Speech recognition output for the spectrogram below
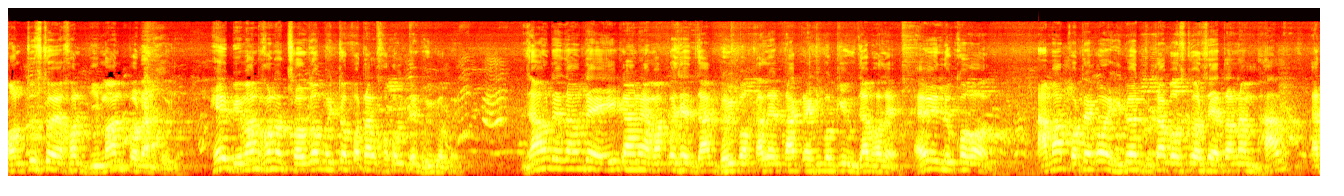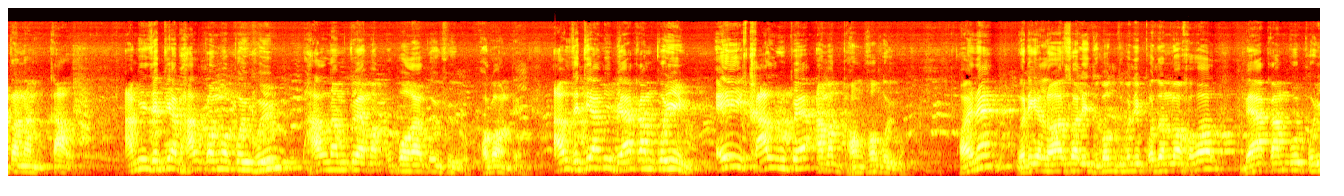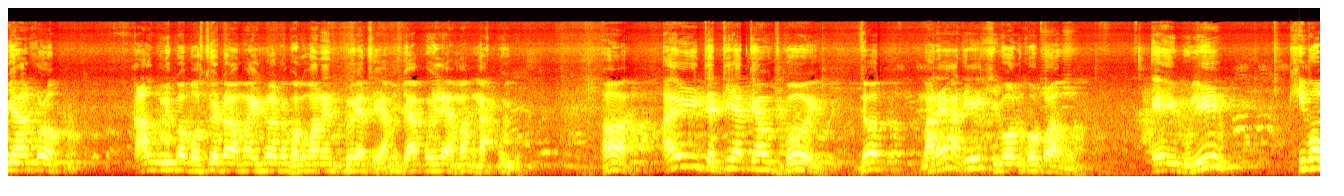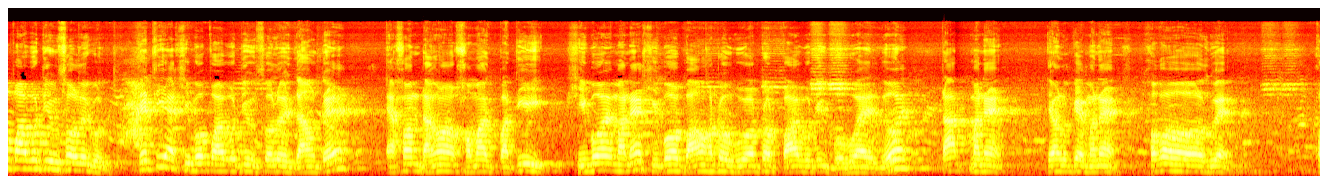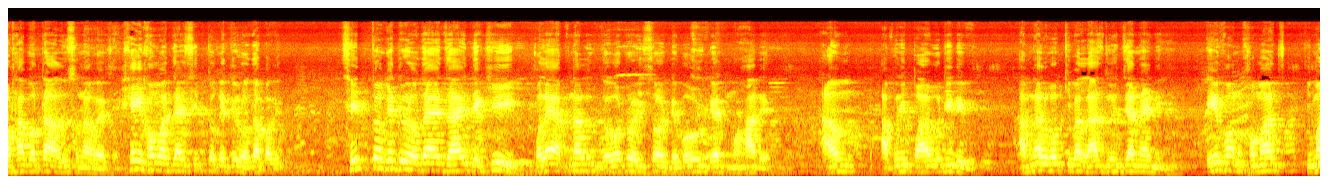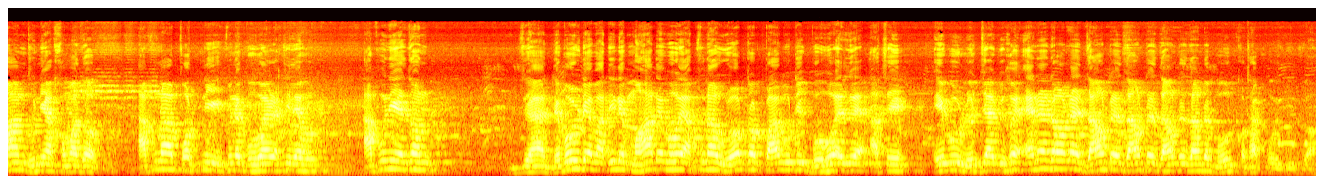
সন্তুষ্ট এখন বিমান প্ৰদান কৰিলে। সেই বিমানখনত স্বৰ্গ মৈত্ৰ পতাল সকলোতে ঘূৰিব পাৰি যাওঁতে যাওঁতে এইকাৰণে আমাক কৈছে যাক ধৰিব কালে তাক ৰাখিব কি ওজা ভালে? এই লোকসকল আমাৰ প্ৰত্যেকৰ হৃদয়ত দুটা বস্তু আছে এটা নাম ভাল এটা নাম কাল। আমি যেতিয়া ভাল কৰ্ম কৰি ফুৰিম ভাল নামটোৱে আমাক উপকাৰ কৰি ফুৰিব ভগৱন্তে। আৰু যেতিয়া আমি বেয়া কাম কৰিম এই কাল ৰূপে আমাক ধ্বংস কৰিব। হয়নে? গতিকে ল'ৰা ছোৱালী যুৱক যুৱতী প্ৰজন্মসকল বেয়া কামবোৰ পৰিহাৰ কৰক। কাল বুলি কোৱা বস্তু এটা আমাৰ হৃদয়ত ভগৱানে লৈ আছে। আমি বেয়া কৰিলে আমাক নাশ কৰিব। হয় এই তেতিয়া তেওঁ গৈ য'ত মানে আজি এই শিৱ লোকৰ পৰা হ'ল এই বুলি শিৱ পাৰ্বতীৰ ওচৰলৈ গ'ল। তেতিয়া শিৱ পাৰ্বতীৰ ওচৰলৈ যাওঁতে এখন ডাঙৰ সমাজ পাতি শিৱই মানে শিৱৰ বাওঁহাতৰ উৰতত পাৰ্বতীক বহুৱাই লৈ তাত মানে তেওঁলোকে মানে সকলোৱে কথা বতৰা আলোচনা হৈ আছে। সেই সময়ত যাই চিত্ৰকেতু ৰজা পালে। চিত্ৰকেতু ৰজাই যাই দেখি ক'লে আপোনালোক জগতৰ ঈশ্বৰ দেৱৰ দেৱ মহাদেৱ। আৰু আপুনি পাৰ্বতী দেৱী। আপোনালোকৰ কিবা লাজ লজ্জা নাই নেকি? এইখন সমাজ কিমান ধুনীয়া সমাজত। আপোনাৰ পত্নী ইপিনে বহুৱাই ৰাখিলে হ'ল। আপুনি এজন দেৱৰ দেৱ আদিদেৱ মহাদেৱ হৈ আপোনাৰ উৰতত পাৰ্বতীক বহুৱাই লৈ আছে। এইবোৰ লজ্জাৰ বিষয়ে এনেধৰণে যাওঁতে যাওঁতে যাওঁতে যাওঁতে বহুত কথা কৈ দি যোৱা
